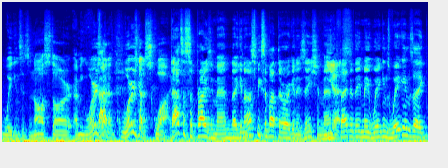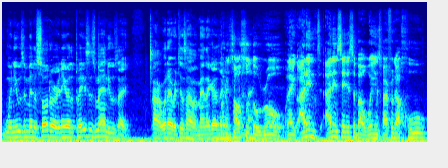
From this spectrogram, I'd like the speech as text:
Wiggins is an all star. I mean, Warriors That- got a Warriors got a squad. That's a surprising man. Like you know, that speaks about their organization, man. Yes. The fact that they made Wiggins, Wiggins, like when he was in Minnesota or any other places, man, he was like, ah, whatever, just have it, man. That guy's like. but it's also quarterback." the role. Like I didn't I didn't say this about Wiggins, but I forgot who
